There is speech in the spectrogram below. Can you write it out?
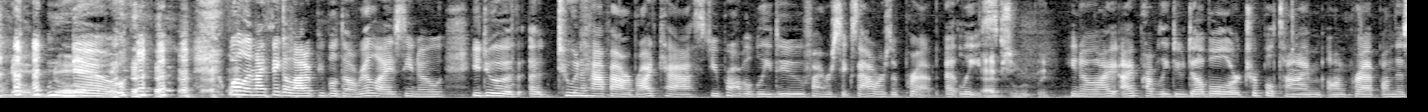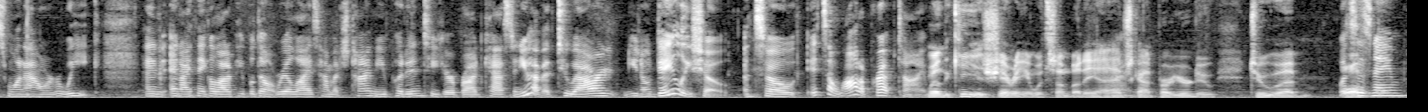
no, no. no well and i think a lot of people don't realize you know you do a, a two and a half hour broadcast you probably do five or six hours of prep at least Absolutely. You know, I, I probably do double or triple time on prep on this one hour a week. And and I think a lot of people don't realize how much time you put into your broadcast and you have a two hour, you know, daily show. And so it's a lot of prep time. Well, the key is sharing it with somebody. I have Scott Purrier to to. Uh, What's off- his name?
